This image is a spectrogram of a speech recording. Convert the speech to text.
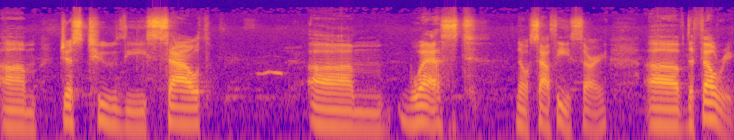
um, just to the south um, west, no southeast, sorry, of the Fellreev.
